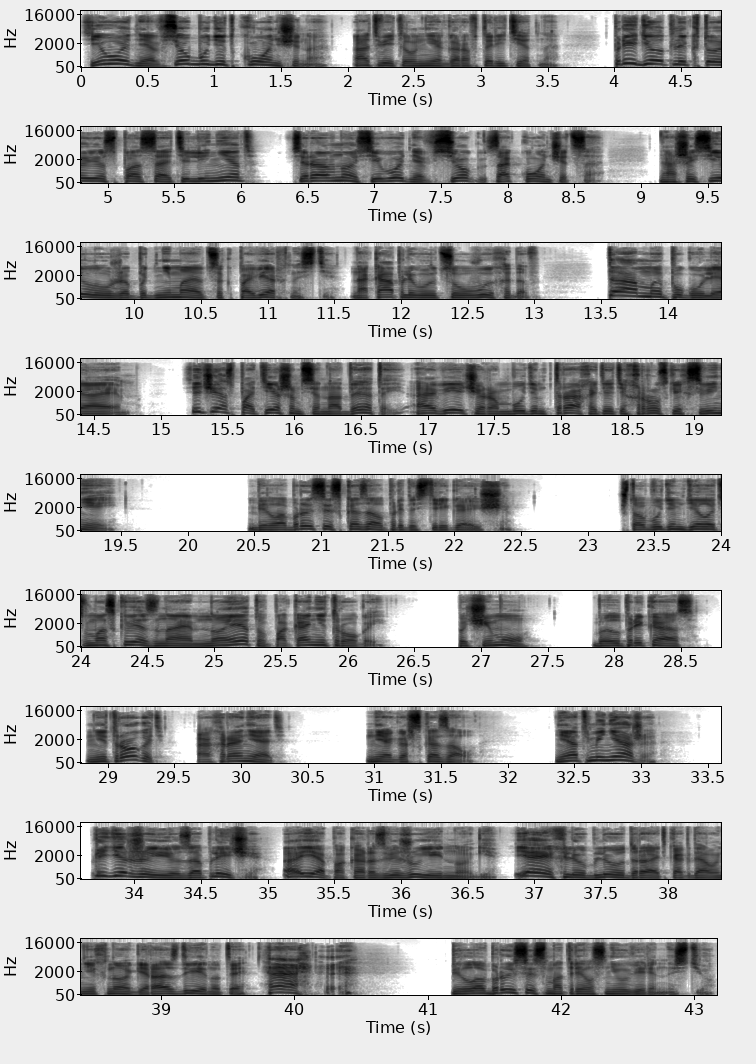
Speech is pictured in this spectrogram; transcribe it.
Сегодня все будет кончено, ответил негр авторитетно. Придет ли кто ее спасать или нет, все равно сегодня все закончится. Наши силы уже поднимаются к поверхности, накапливаются у выходов. Там мы погуляем. Сейчас потешимся над этой, а вечером будем трахать этих русских свиней. Белобрысый сказал предостерегающе: "Что будем делать в Москве, знаем, но эту пока не трогай". "Почему?" Был приказ не трогать, охранять. Негр сказал: "Не от меня же. Придержи ее за плечи, а я пока развяжу ей ноги. Я их люблю драть, когда у них ноги раздвинуты". Ха! Белобрысый смотрел с неуверенностью.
